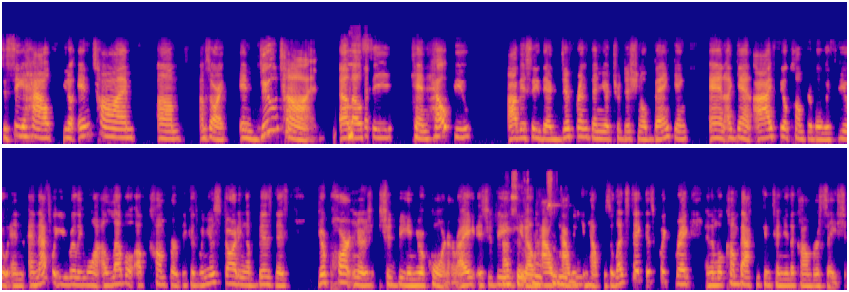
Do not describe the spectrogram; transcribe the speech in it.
to see how, you know, in time, um, I'm sorry, in due time, LLC can help you. Obviously, they're different than your traditional banking and again i feel comfortable with you and and that's what you really want a level of comfort because when you're starting a business your partners should be in your corner right it should be absolutely, you know how absolutely. how we can help you so let's take this quick break and then we'll come back and continue the conversation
